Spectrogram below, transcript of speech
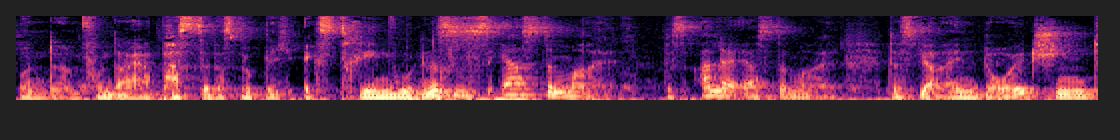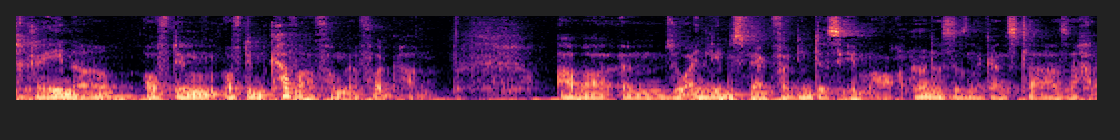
und ähm, von daher passte das wirklich extrem gut. Und das ist das erste Mal, das allererste Mal, dass wir einen deutschen Trainer auf dem, auf dem Cover vom Erfolg haben. Aber ähm, so ein Lebenswerk verdient es eben auch. Ne? Das ist eine ganz klare Sache.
